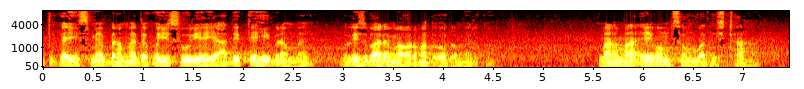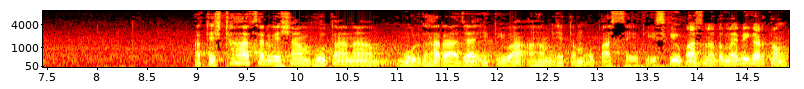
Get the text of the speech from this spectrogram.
तो क्या इसमें ब्रह्म है। देखो, ये सूर्य ये आदित्य ही ब्रह्म है। बोले, इस बारे में और मत बोलो मेरे को। मामा एवं संवदिष्ठा अतिष्ठा सर्वेशा भूताना मूर्धा राजा इतिवा अहम एतम उपास्य इसकी उपासना तो मैं भी करता हूँ।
